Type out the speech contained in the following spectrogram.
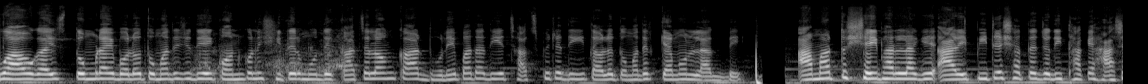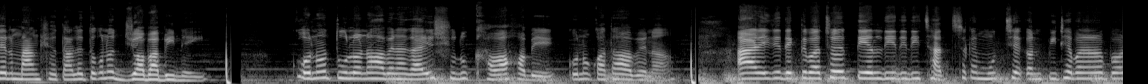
ওয়াও গাইস তোমরাই বলো, তোমাদের যদি এই কনকনে শীতের মধ্যে কাঁচা লঙ্কা আর ধনে পাতা দিয়ে ছাঁচ পিঠে দিই, তাহলে তোমাদের কেমন লাগবে? আমার তো সেই ভালো লাগে, আর এই পিঠের সাথে যদি থাকে হাঁসের মাংস, তাহলে তো কোনো জবাবই নেই। কোনো তুলনা হবে না গাইস শুধু খাওয়া হবে, কোনো কথা হবে না। আর এই যে দেখতে পাচ্ছ, তেল দিয়ে দিদি ছাদটাকে মুছছে, কারণ পিঠে বানানোর পর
